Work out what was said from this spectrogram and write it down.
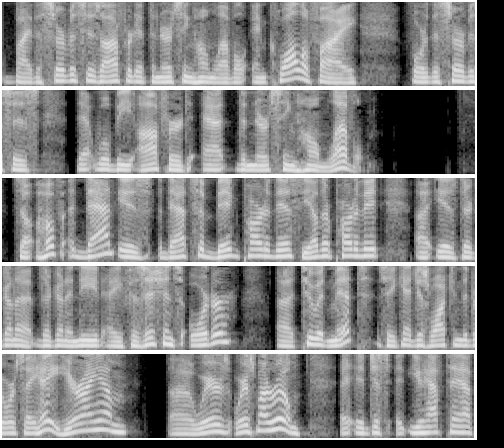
by the services offered at the nursing home level and qualify for the services that will be offered at the nursing home level. So hope that is that's a big part of this. The other part of it uh, is they're gonna they're gonna need a physician's order uh, to admit. So you can't just walk in the door and say, "Hey, here I am uh, where's where's my room? It, just it, you have to have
